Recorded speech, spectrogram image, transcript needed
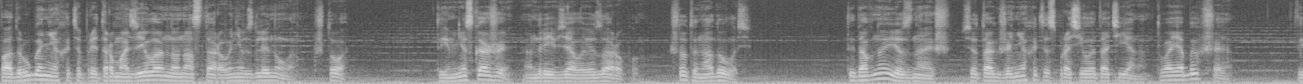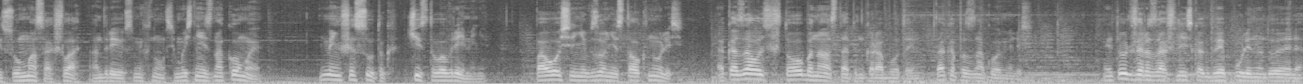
Подруга нехотя притормозила, но на старого не взглянула. «Что?» «Ты мне скажи», — Андрей взял ее за руку. «Что ты надулась?» «Ты давно ее знаешь?» — все так же нехотя спросила Татьяна. «Твоя бывшая?» «Ты с ума сошла», — Андрей усмехнулся. «Мы с ней знакомые. Меньше суток, чистого времени. По осени в зоне столкнулись. Оказалось, что оба на Остапенко работаем. Так и познакомились. И тут же разошлись, как две пули на дуэли.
